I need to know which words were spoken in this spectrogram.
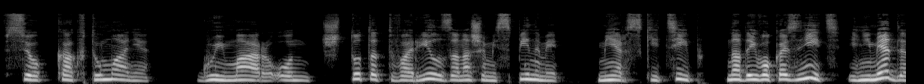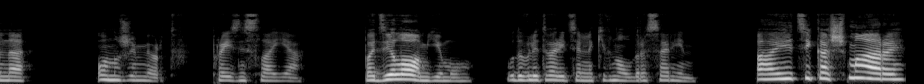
Все как в тумане!» Гуймар, он что-то творил за нашими спинами. Мерзкий тип. Надо его казнить, и немедленно. Он уже мертв, произнесла я. По делам ему, удовлетворительно кивнул Дроссарин. А эти кошмары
